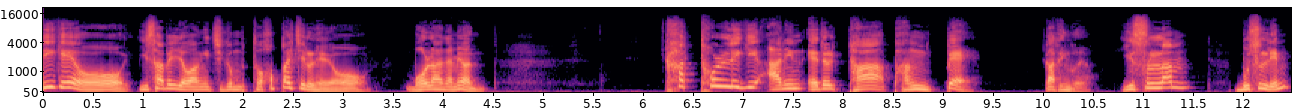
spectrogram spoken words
이게요 이사벨 여왕이 지금부터 헛발질을 해요. 뭘 하냐면 카톨릭이 아닌 애들 다 방빼가 된 거예요. 이슬람, 무슬림,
